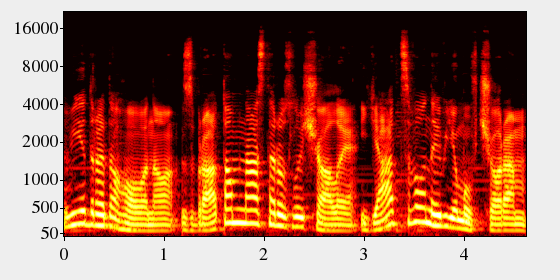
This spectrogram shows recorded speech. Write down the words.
Відредаговано з братом нас не розлучали. Я дзвонив йому вчора.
